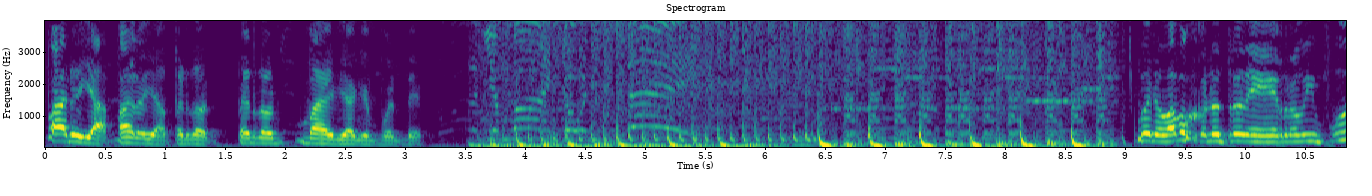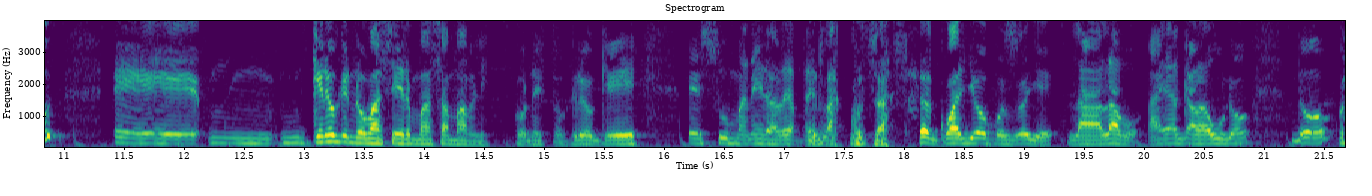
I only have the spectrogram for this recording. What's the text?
Paro ya, paro ya, perdón, perdón, madre mía, qué fuerte. Bueno, vamos con otro de Robin Food. Eh, mm, creo que no va a ser más amable con esto. Creo que es su manera de hacer las cosas. Al cual yo, pues oye, la alabo. Allá cada uno. No.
